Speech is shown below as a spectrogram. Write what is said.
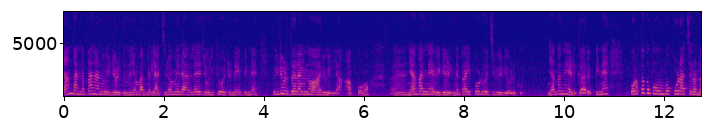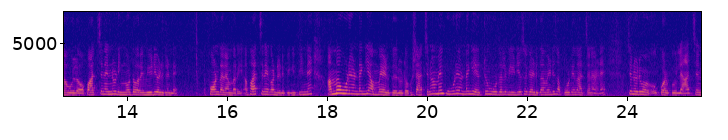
ഞാൻ തന്നെത്താനാണ് വീഡിയോ എടുക്കുന്നത്. ഞാൻ പറഞ്ഞില്ല അച്ഛനും അമ്മയും രാവിലെ ജോലിക്ക് പോയിട്ടുണ്ടെങ്കിൽ പിന്നെ വീഡിയോ എടുത്തു തരാനൊന്നും ആരുമില്ല. അപ്പോൾ ഞാൻ തന്നെയാണ് വീഡിയോ എടുക്കുന്നത്. ട്രൈപ്പോഡ് വെച്ച് വീഡിയോ എടുക്കും. ഞാൻ തന്നെ എടുക്കാറ്. പിന്നെ പുറത്തൊക്കെ പോകുമ്പോൾ കൂടെ അച്ഛനുണ്ടാവുമല്ലോ അപ്പോൾ അച്ഛൻ എന്നോട് ഇങ്ങോട്ട് പറയും വീഡിയോ എടുക്കണ്ടേ? ഫോൺ തരാൻ പറയും. അപ്പോൾ അച്ഛനെ കൊണ്ട് എടുപ്പിക്കും. പിന്നെ അമ്മ കൂടെ ഉണ്ടെങ്കിൽ അമ്മ എടുത്തു തരും കേട്ടോ പക്ഷെ അച്ഛനും അമ്മയും കൂടെ ഉണ്ടെങ്കിൽ ഏറ്റവും കൂടുതൽ വീഡിയോസൊക്കെ എടുക്കാൻ വേണ്ടി സപ്പോർട്ട് ചെയ്യുന്ന അച്ഛനാണ്. അച്ഛനൊരു കുഴപ്പമില്ല. അച്ഛൻ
